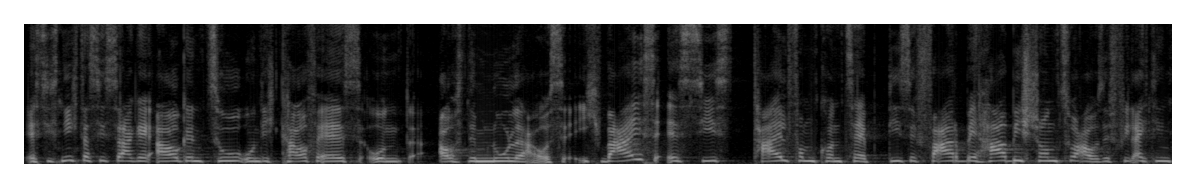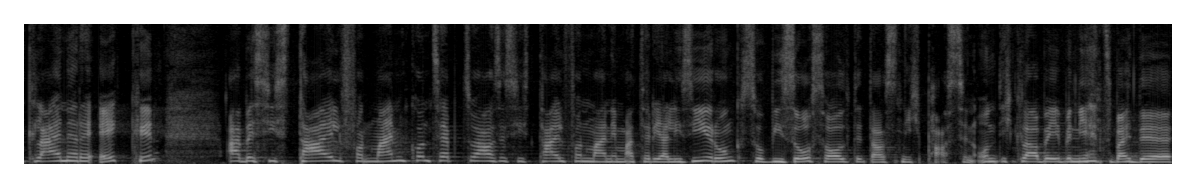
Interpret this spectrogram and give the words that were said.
es ist nicht, dass ich sage Augen zu und ich kaufe es und aus dem Null aus. Ich weiß, es ist Teil vom Konzept. Diese Farbe habe ich schon zu Hause, vielleicht in kleinere Ecken, aber es ist Teil von meinem Konzept zu Hause, es ist Teil von meiner Materialisierung, sowieso sollte das nicht passen. Und ich glaube eben jetzt bei der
